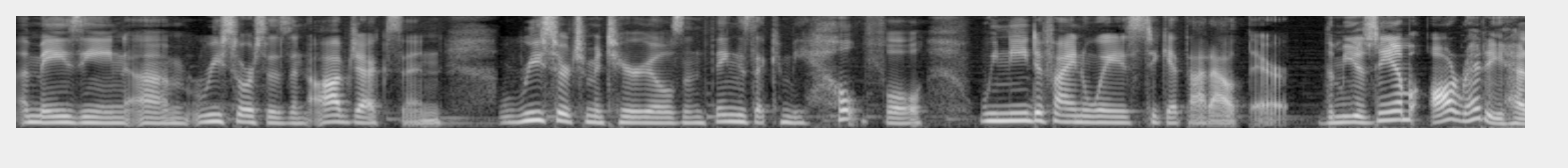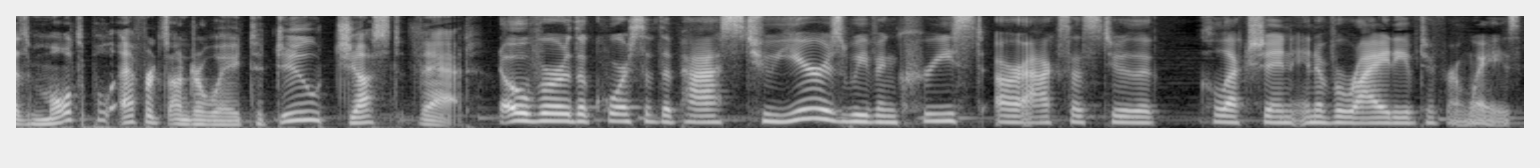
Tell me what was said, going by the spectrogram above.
amazing um, resources and objects and research materials and things that can be helpful. We need to find ways to get that out there. The museum already has multiple efforts underway to do just that. Over the course of the past two years, we've increased our access to the collection in a variety of different ways.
